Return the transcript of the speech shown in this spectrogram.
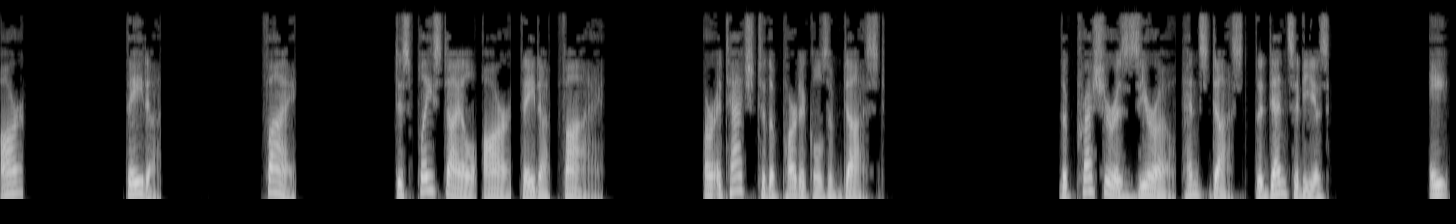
r theta phi display style r theta phi are attached to the particles of dust. The pressure is 0 hence dust. The density is 8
